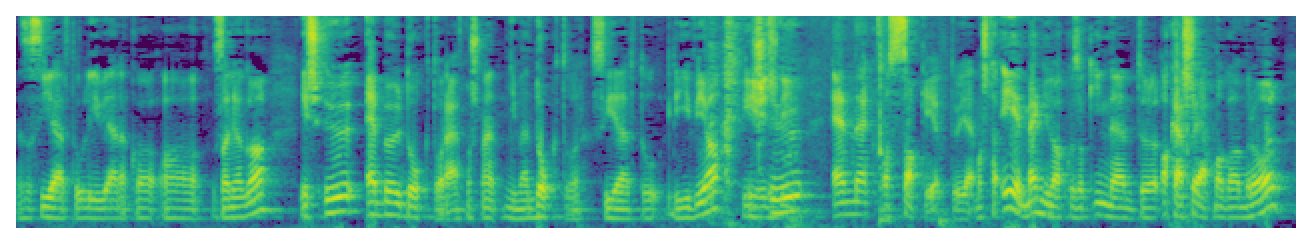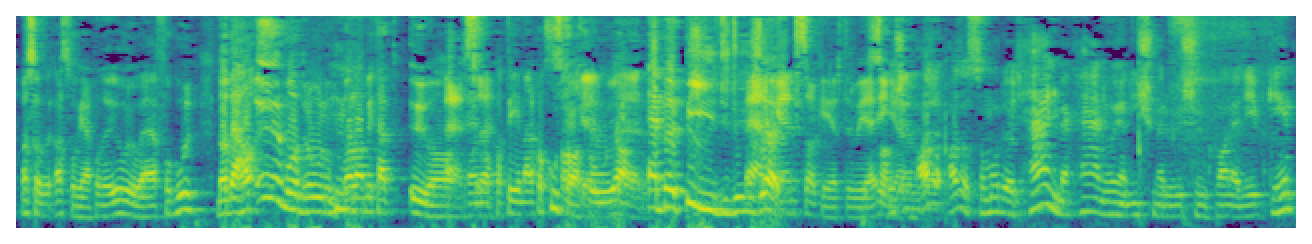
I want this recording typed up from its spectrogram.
ez a Szijjártó Líviának a, a, az anyaga, és ő ebből doktorát, most már nyilván doktor Szijjártó Lívia, és ő ennek a szakértője. Most ha én megnyilatkozok innentől, akár saját magamról, azt, azt fogják mondani, hogy jó, jó, elfogult, na de ha ő mond rólunk valamit, hát ő a, ennek a témának a kutatója, Szakértő. ebből phd szakértője, igen. Az, az a szomorú, hogy hány meg hány olyan ismerősünk van egyébként,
